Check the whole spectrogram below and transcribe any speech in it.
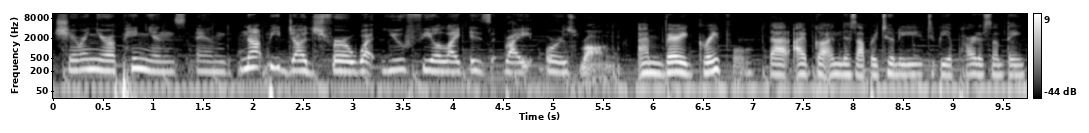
sharing your opinions and not be judged for what you feel like is right or is wrong. I'm very grateful that I've gotten this opportunity to be a part of something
